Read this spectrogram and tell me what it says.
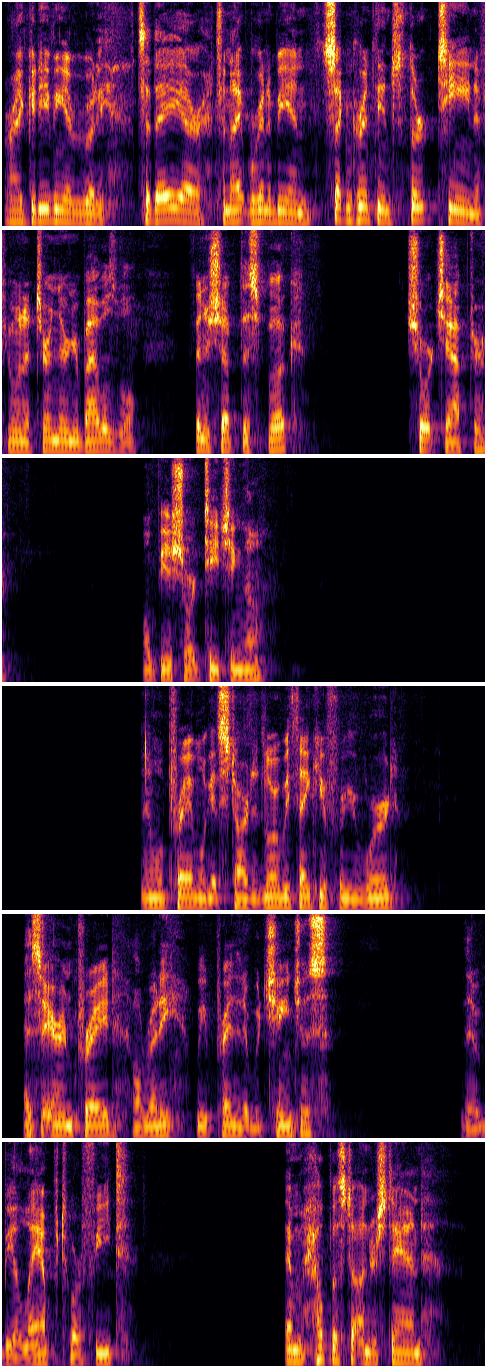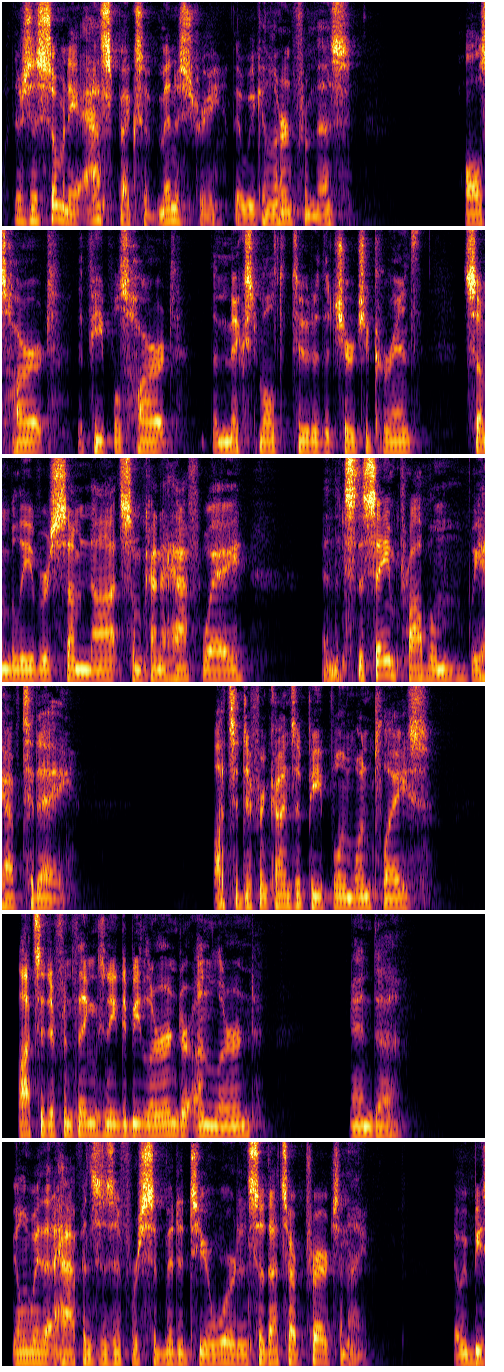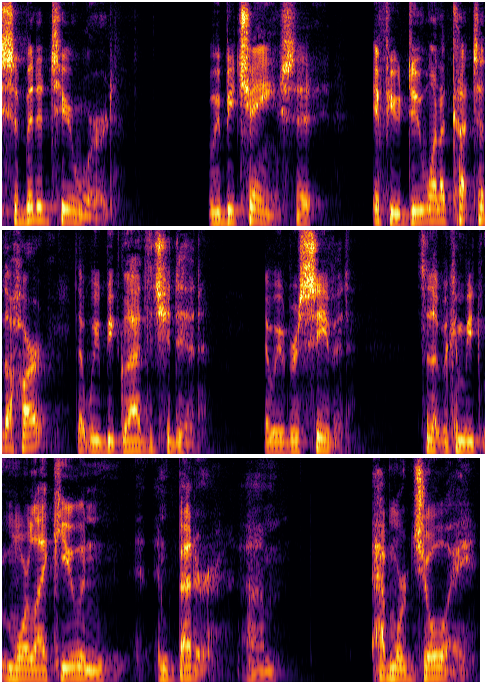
All right, good evening, everybody. Today or tonight, we're going to be in 2 Corinthians 13. If you want to turn there in your Bibles, we'll finish up this book. Short chapter. Won't be a short teaching, though. And we'll pray and we'll get started. Lord, we thank you for your word. As Aaron prayed already, we pray that it would change us, that it would be a lamp to our feet, and help us to understand there's just so many aspects of ministry that we can learn from this. Paul's heart, the people's heart, the mixed multitude of the church of Corinth, some believers, some not, some kind of halfway. And it's the same problem we have today. Lots of different kinds of people in one place. Lots of different things need to be learned or unlearned. And uh, the only way that happens is if we're submitted to your word. And so that's our prayer tonight that we be submitted to your word, that we be changed, that if you do want to cut to the heart, that we'd be glad that you did, that we would receive it, so that we can be more like you and, and better, um, have more joy.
